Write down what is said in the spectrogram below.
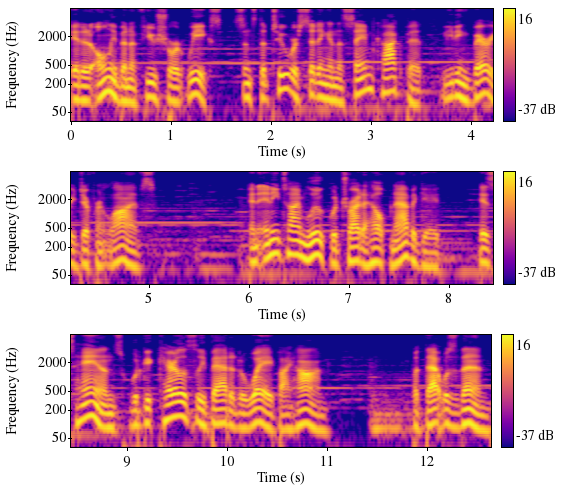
It had only been a few short weeks since the two were sitting in the same cockpit leading very different lives. And anytime Luke would try to help navigate, his hands would get carelessly batted away by Han. But that was then.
